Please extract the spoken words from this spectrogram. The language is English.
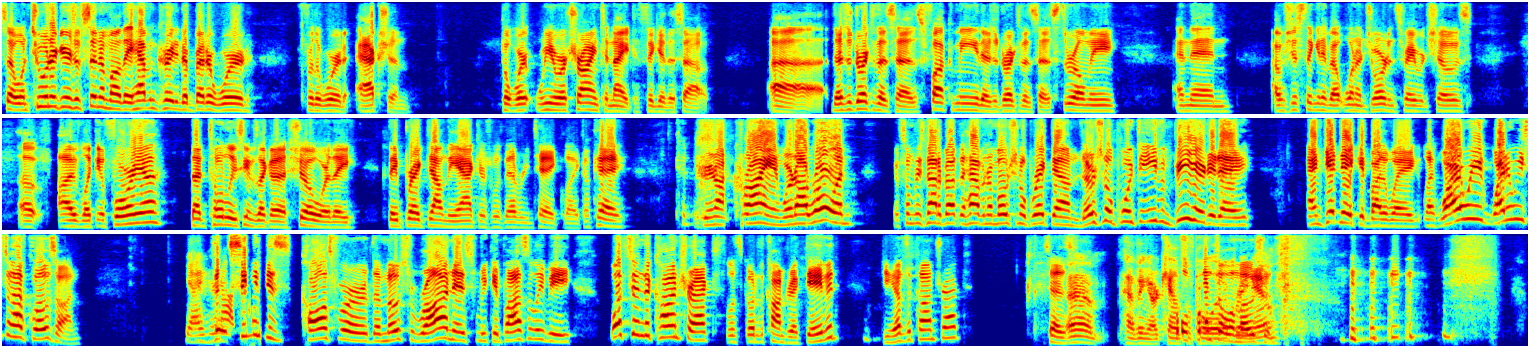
So in 200 years of cinema, they haven't created a better word for the word action. But we're, we were trying tonight to figure this out. Uh, there's a director that says "fuck me." There's a director that says "thrill me," and then I was just thinking about one of Jordan's favorite shows. Uh, I like Euphoria. That totally seems like a show where they they break down the actors with every take. Like, okay, if you're not crying, we're not rolling. If somebody's not about to have an emotional breakdown, there's no point to even be here today. And get naked, by the way. Like, why are we? Why do we still have clothes on? Yeah, the not- scene is calls for the most rawness we could possibly be. What's in the contract? Let's go to the contract. David, do you have the contract? It says um, having our council pull it emotion. Right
